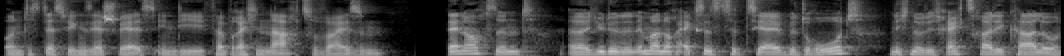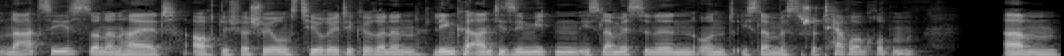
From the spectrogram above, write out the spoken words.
und es deswegen sehr schwer ist, ihnen die Verbrechen nachzuweisen. Dennoch sind äh, Jüdinnen immer noch existenziell bedroht, nicht nur durch Rechtsradikale und Nazis, sondern halt auch durch Verschwörungstheoretikerinnen, linke Antisemiten, Islamistinnen und islamistische Terrorgruppen. Ähm,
